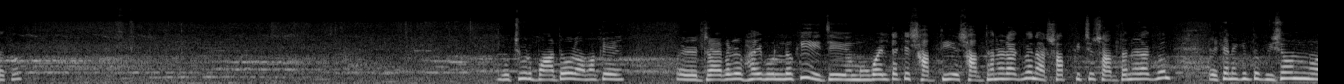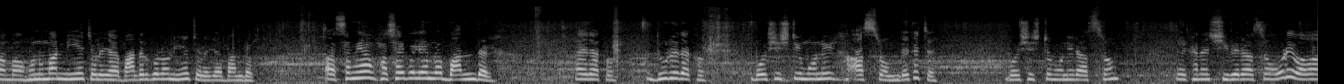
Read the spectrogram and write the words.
দেখো। প্রচুর বাঁদর আমাকে ড্রাইভারের ভাই বলল কি যে মোবাইলটাকে সাব দিয়ে, সাবধানে রাখবেন আর সব কিছু সাবধানে রাখবেন। এখানে কিন্তু ভীষণ হনুমান নিয়ে চলে যায়, বাঁদরগুলো নিয়ে চলে যায় বান্দর। অসমিয়া ভাষায় বলি আমরা বান্দর। এই দেখো, দূরে দেখো, বৈশিষ্ট্য মনির আশ্রম, দেখেছে? বৈশিষ্ট্য মনির আশ্রম, এখানে শিবের আশ্রম। ওরে বাবা,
